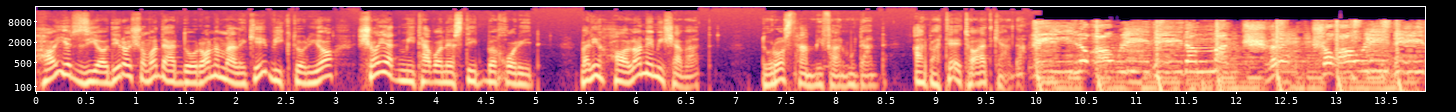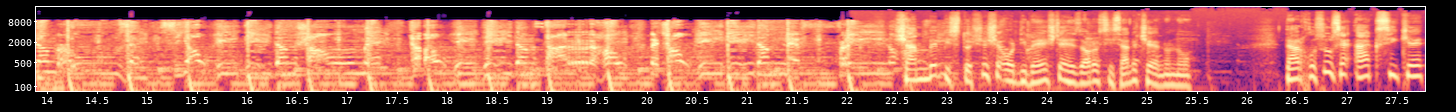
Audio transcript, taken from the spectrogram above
های زیادی را شما در دوران ملکه ویکتوریا شاید می توانستید بخورید ولی حالا نمی شود. درست هم میفرمودند البته اطاعت کردم. قیل و قولی دیدم مکر شغالی دیدم روز سیاهی دیدم شام تباهی دیدم سرها به چاهی دیدم نفرین شنبه 26 اردیبهشت 1349 در خصوص عکسی که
